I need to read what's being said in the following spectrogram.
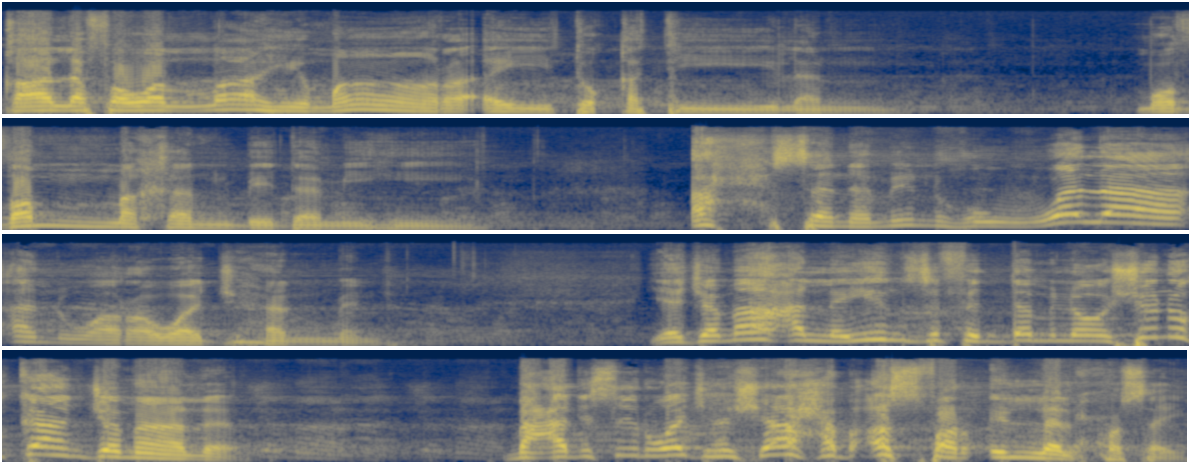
قال فوالله ما رأيت قتيلا مضمخا بدمه. أحسن منه ولا أنور وجها منه. يا جماعة اللي ينزف الدم لو شنو كان جماله؟ بعد يصير وجهه شاحب أصفر إلا الحسين.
